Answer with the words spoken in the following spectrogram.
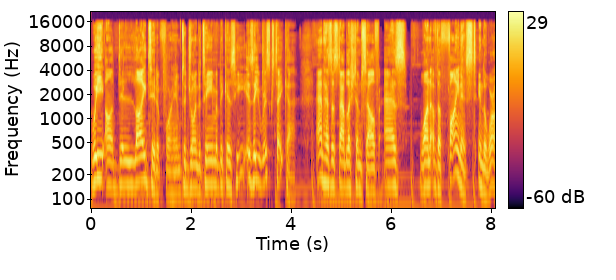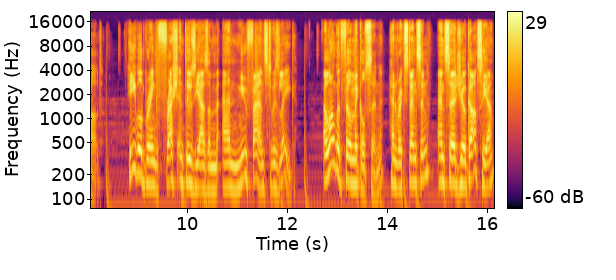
We are delighted for him to join the team because he is a risk taker and has established himself as one of the finest in the world. He will bring fresh enthusiasm and new fans to his league. Along with Phil Mickelson, Henrik Stenson, and Sergio Garcia,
